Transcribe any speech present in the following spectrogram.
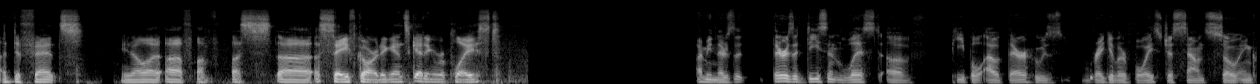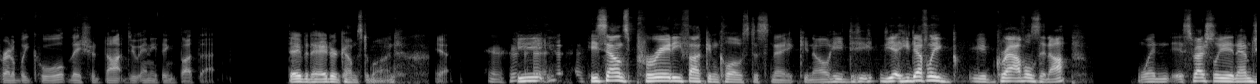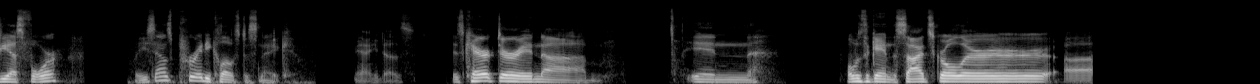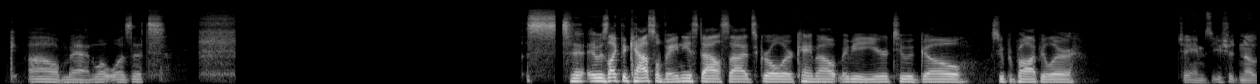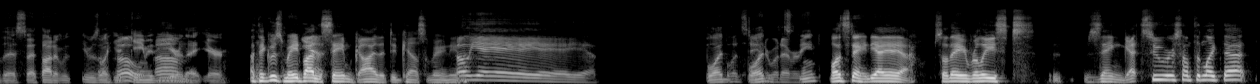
a defense, you know, a a, a, a uh, a safeguard against getting replaced. I mean, there's a there is a decent list of people out there whose regular voice just sounds so incredibly cool. They should not do anything but that. David Hayter comes to mind. He he sounds pretty fucking close to Snake. You know, he he, he definitely gravels it up when, especially in MGS4. But he sounds pretty close to Snake. Yeah, he does. His character in um in what was the game? The side scroller. Uh, oh man, what was it? S- It was like the Castlevania style side scroller. Came out maybe a year or two ago. Super popular. James, you should know this. I thought it was it was like your Oh, game of the year um, that year. I think it was made by Yeah. the same guy that did Castlevania. oh yeah, yeah, yeah, yeah, yeah, yeah. Blood Bloodstained blood or whatever. stained? Bloodstained. Yeah, yeah, yeah. So they released Zangetsu or something like that.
